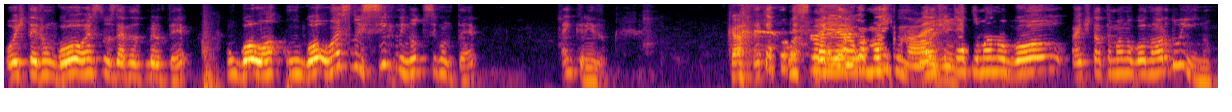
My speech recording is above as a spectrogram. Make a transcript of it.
Hoje teve um gol antes dos 10 minutos do primeiro tempo, um gol, um gol antes dos 5 minutos do segundo tempo. É incrível. Cara, isso aí é algo emocional. A gente, gente tá tomando gol, a gente tá tomando gol na hora do hino.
